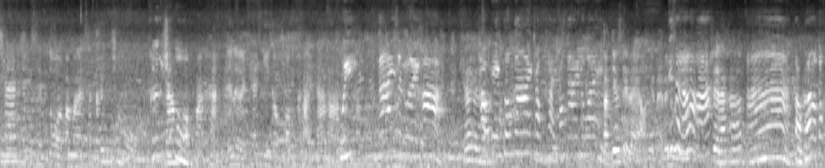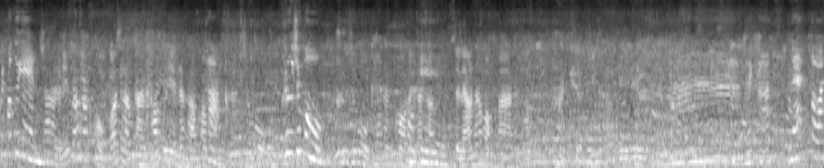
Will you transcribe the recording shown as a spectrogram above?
แช่ให้เซ็ตตัวประมาณสักครึ่งชั่วโมงครึ่งชั่วโมง นำออกมาหั่นได้เลย แค่นี้ก็พร้อมขายหน้าร้านอุ๊ยง่ายจังเลยค่ะง่ายไหมครับทำเองก็ง่ายทำขายก็ง่ายด้วย แป๊บเดียวเสร็จแล้วเห็นไหมนี่เสร็จแล้วเหรอคะ เสร็จแล้วครับ อ่าแต่ว่าเราต้องไปเข้าตู้เย็น ใช่เดี๋ยวนี้นะครับผมก็จะทำการเข้าตู้เย็นนะครับประมาณค่ะ ครึ่งชั่วโมง ครึ่งชั่วโมง ครึ่งชั่วโมงแค่นั้นพอเลยนะครับ โอเค เสร็จแล้วน้ำออกมานะครับหั่นเสร็จที่คาเฟ่ได้เลย อ่า นะคะ และตอน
